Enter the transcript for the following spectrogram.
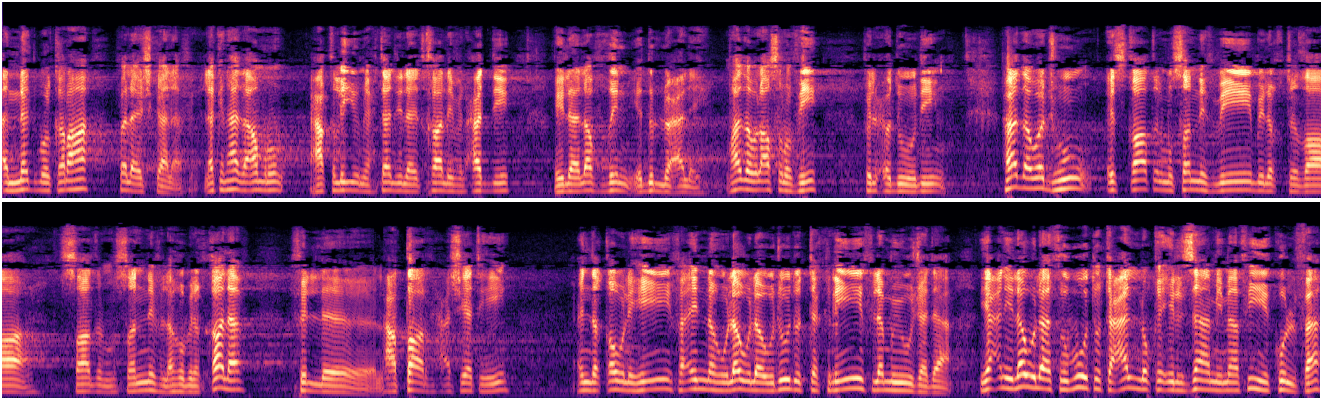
الندب والكراهة فلا إشكال فيه. لكن هذا أمر عقلي يحتاج إلى ادخاله في الحد إلى لفظ يدل عليه. وهذا هو الأصل فيه في الحدود. هذا وجه إسقاط المصنف به بالاقتضاء. صاد المصنف له بالقلف في العطار في حاشيته. عند قوله فإنه لولا وجود التكليف لم يوجد. يعني لولا ثبوت تعلق إلزام ما فيه كلفة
